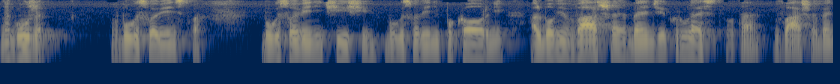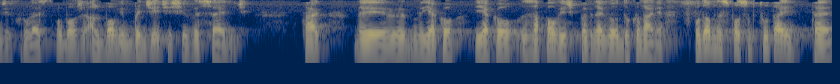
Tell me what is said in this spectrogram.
na górze, w błogosławieństwach, błogosławieni cisi, błogosławieni pokorni, albowiem wasze będzie królestwo, tak? Wasze będzie królestwo Boże, albowiem będziecie się weselić, tak? Y, jako, jako zapowiedź pewnego dokonania. W podobny sposób tutaj te,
